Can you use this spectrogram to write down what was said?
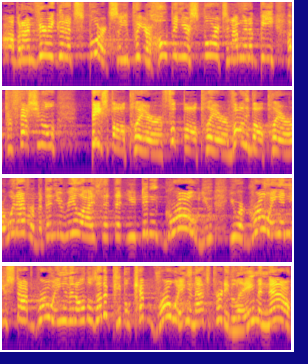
Oh, but I'm very good at sports. So you put your hope in your sports, and I'm going to be a professional baseball player or football player or volleyball player or whatever, but then you realize that, that you didn't grow. You, you were growing and you stopped growing, and then all those other people kept growing, and that's pretty lame. And now,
